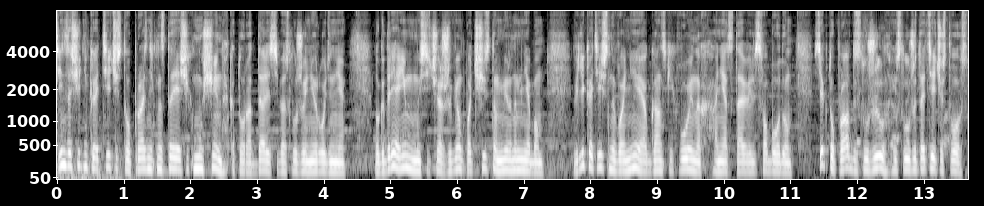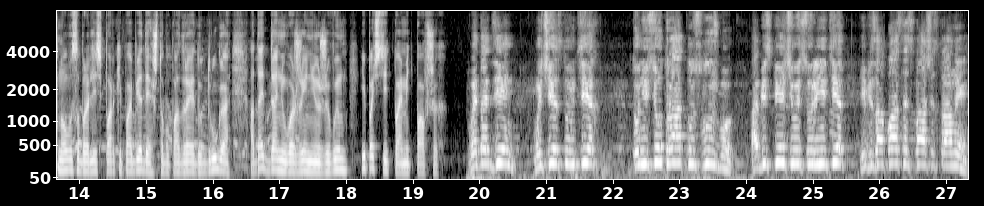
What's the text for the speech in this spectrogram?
День защитника Отечества – праздник настоящих мужчин, которые отдали себя служению Родине. Благодаря им мы сейчас живем под чистым мирным небом. В Великой Отечественной войне и афганских войнах они отставили свободу. Все, кто правды служил и служит Отечеству, снова собрались в Парке Победы, чтобы поздравить друг друга, отдать дань уважению живым и почтить память павших. В этот день мы чествуем тех, кто несет ратную службу, обеспечивает суверенитет и безопасность нашей страны.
